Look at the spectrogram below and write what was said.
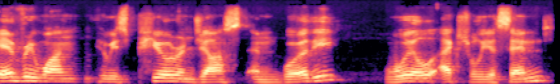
everyone who is pure and just and worthy will actually ascend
